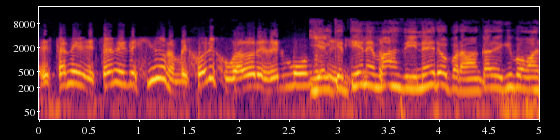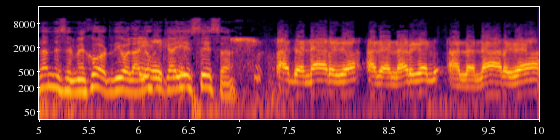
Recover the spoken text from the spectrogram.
Están, están elegidos los mejores jugadores del mundo. y el que tiene más dinero para bancar el equipo más grande es el mejor. Digo, la lógica ahí es esa. A la larga, a la larga, a la larga,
